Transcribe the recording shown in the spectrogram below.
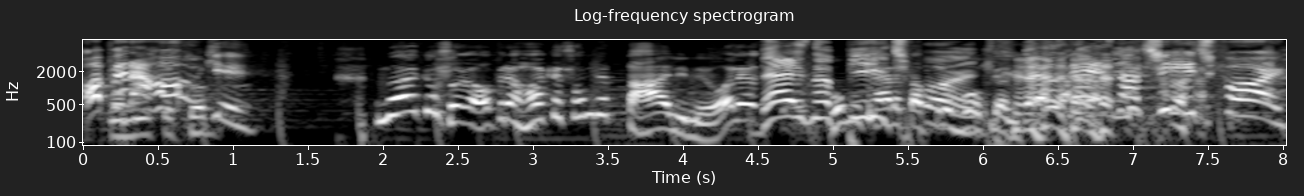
Ópera Uma pessoa- rock! Não é que eu sou. A ópera rock é só um detalhe, meu. Olha 10 na como o cara tá Pitchfork. provocando. 10 na Pitchfork!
